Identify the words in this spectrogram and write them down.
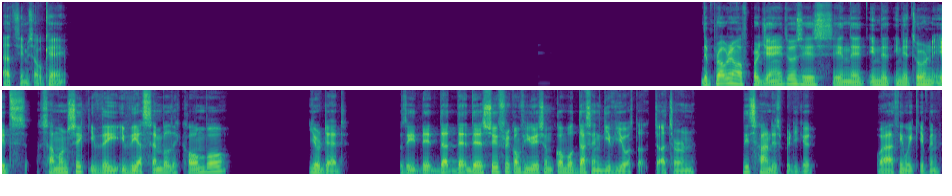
That seems okay. The problem of Progenitus is in the in the in the turn it's summon sick. If they if they assemble the combo, you're dead. The the, the, the Swift reconfiguration combo doesn't give you a, a turn. This hand is pretty good. Well, I think we keep it.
